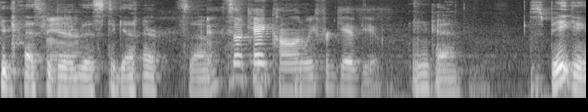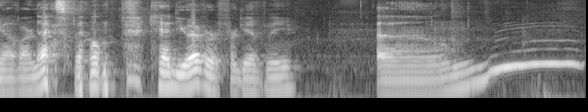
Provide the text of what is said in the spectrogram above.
you guys were Yeah. doing this together. So It's okay, Colin. We forgive you. okay. Speaking of our next film, can you ever forgive me? Um,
